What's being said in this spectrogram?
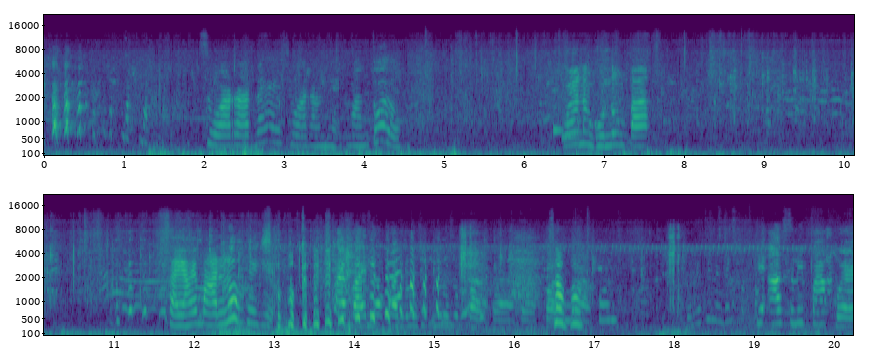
Suaranya, suaranya mantul. Kowe nang gunung, Pak. Sayangnya malu kayak gitu kan ngelusuk-ngelusuk Pak. Siapa? Ki asli Pak gue,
